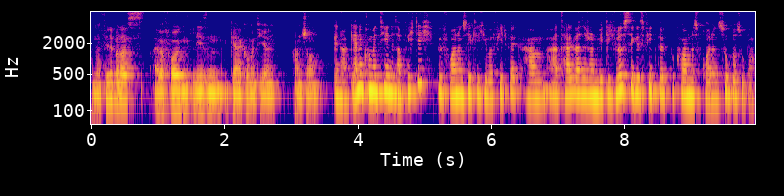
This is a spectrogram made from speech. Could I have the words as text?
Und dann findet man das. Einfach folgen, lesen, gerne kommentieren, anschauen. Genau, gerne kommentieren ist auch wichtig. Wir freuen uns wirklich über Feedback, haben äh, teilweise schon wirklich lustiges Feedback bekommen. Das freut uns super, super.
